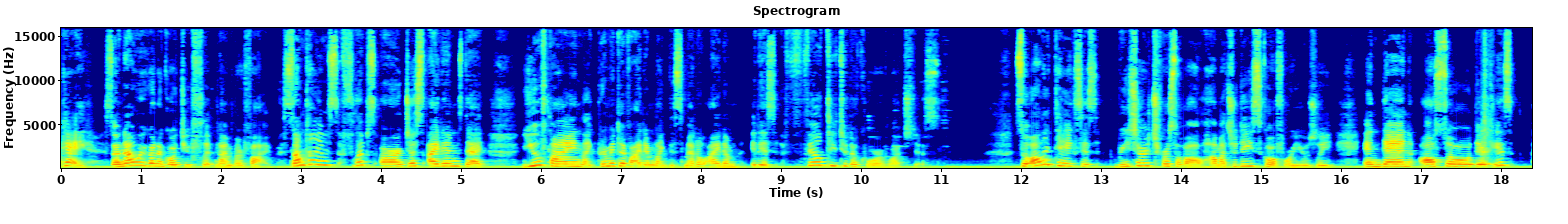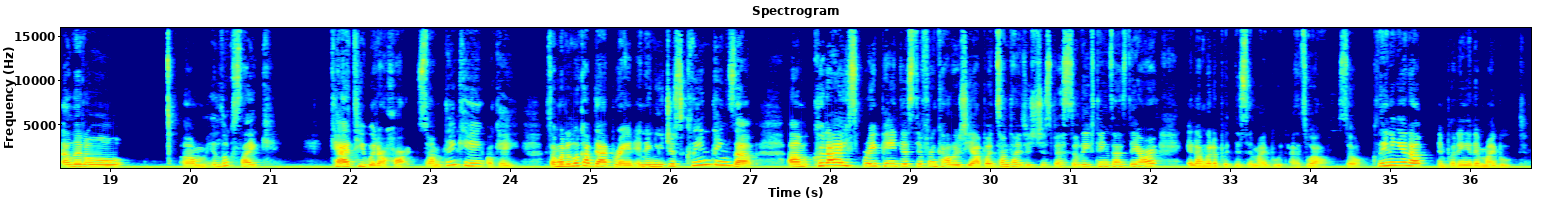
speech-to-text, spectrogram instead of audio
Okay, so now we're to go to flip number five. Sometimes flips are just items that you find like primitive item like this metal item. It is filthy to the core. Watch this. So all it takes is research, first of all, how much do these go for usually? And then also there is a little, um, it looks like catty with a heart. So I'm thinking, okay, so I'm going to look up that brand and then you just clean things up. Um, could I spray paint this different colors? Yeah, but sometimes it's just best to leave things as they are. And I'm going to put this in my boot as well. So cleaning it up and putting it in my boot.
